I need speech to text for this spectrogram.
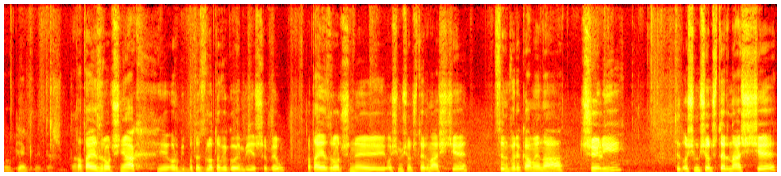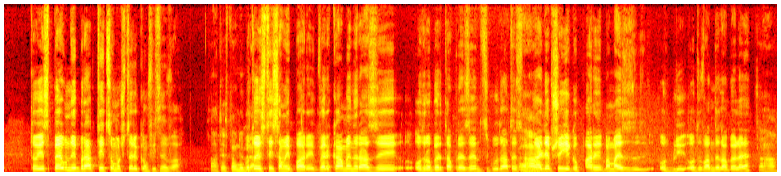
No, piękny też. Tak. Tata jest roczniak, y, bo to jest lotowy gołębi jeszcze był. Tata jest roczny 8014, syn Werkamena, czyli ten 8014 to jest pełny brat tej, co ma 4 konficynwa. A, to jest pełny Bo to jest tej samej pary. Werkamen razy od Roberta prezent z Guda. To jest Aha. najlepszy jego pary. Mama jest od, Bli- od Van den Abele. Aha.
